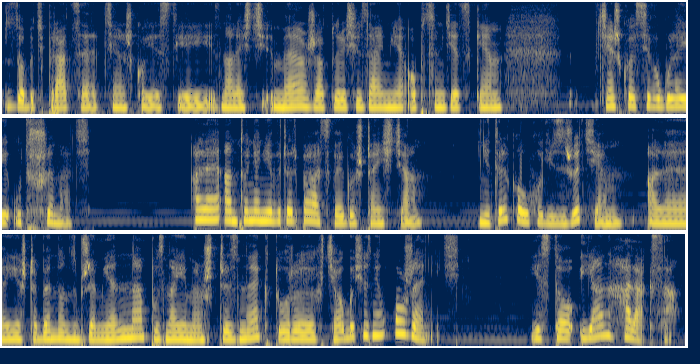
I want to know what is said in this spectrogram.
zdobyć pracę, ciężko jest jej znaleźć męża, który się zajmie obcym dzieckiem, ciężko jest się w ogóle jej utrzymać. Ale Antonia nie wyczerpała swojego szczęścia. Nie tylko uchodzi z życiem, ale jeszcze będąc brzemienna, poznaje mężczyznę, który chciałby się z nią ożenić. Jest to Jan Halaksa.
